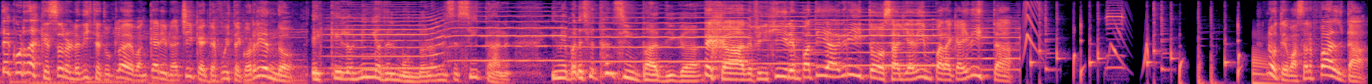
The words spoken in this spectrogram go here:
¿Te acordás que solo le diste tu clave bancaria a una chica y te fuiste corriendo? Es que los niños del mundo nos necesitan. Y me pareció tan simpática. Deja de fingir empatía a gritos, aliadín paracaidista. No te va a hacer falta.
